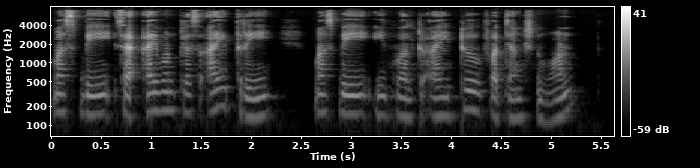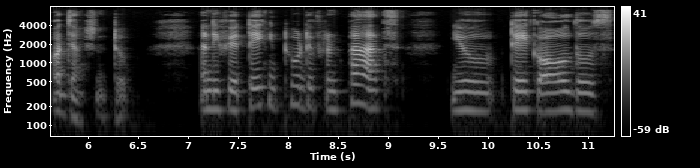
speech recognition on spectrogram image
must be, so I1 plus I3 must be equal to I2 for junction 1 or junction 2. And if you're taking two different paths, you take all those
